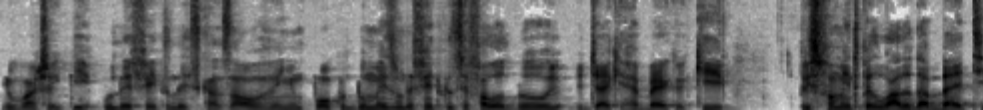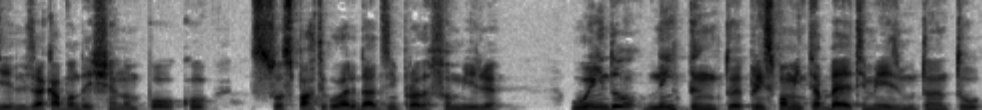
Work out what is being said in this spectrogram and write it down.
Eu acho que o defeito desse casal vem um pouco do mesmo defeito que você falou do Jack e Rebecca, que, principalmente pelo lado da Betty, eles acabam deixando um pouco suas particularidades em prol da família. O Endo nem tanto, é principalmente a Betty mesmo, tanto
